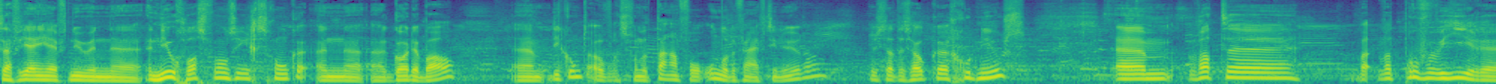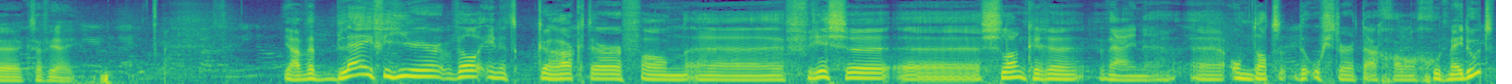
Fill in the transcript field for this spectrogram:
Xavier heeft nu een, een nieuw glas voor ons ingeschonken, een uh, Godebal. Um, die komt overigens van de tafel onder de 15 euro. Dus dat is ook goed nieuws. Um, wat, wat, proeven we hier, Xavier? Ja, we blijven hier wel in het karakter van frisse, slankere wijnen. omdat de oester daar gewoon goed mee doet.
